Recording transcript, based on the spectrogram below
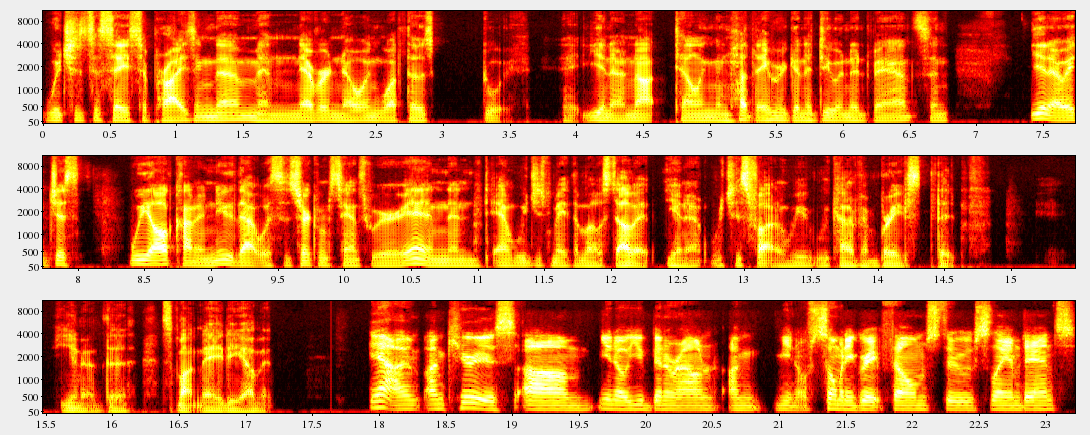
which is to say, surprising them and never knowing what those, you know, not telling them what they were going to do in advance, and you know, it just we all kind of knew that was the circumstance we were in, and and we just made the most of it, you know, which is fun. We we kind of embraced that you know the spontaneity of it. Yeah i'm, I'm curious. Um you know you've been around i'm you know so many great films through Slamdance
